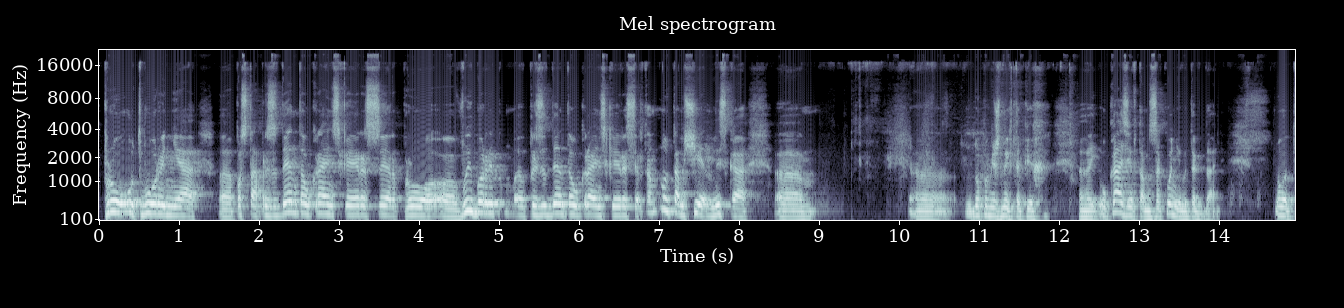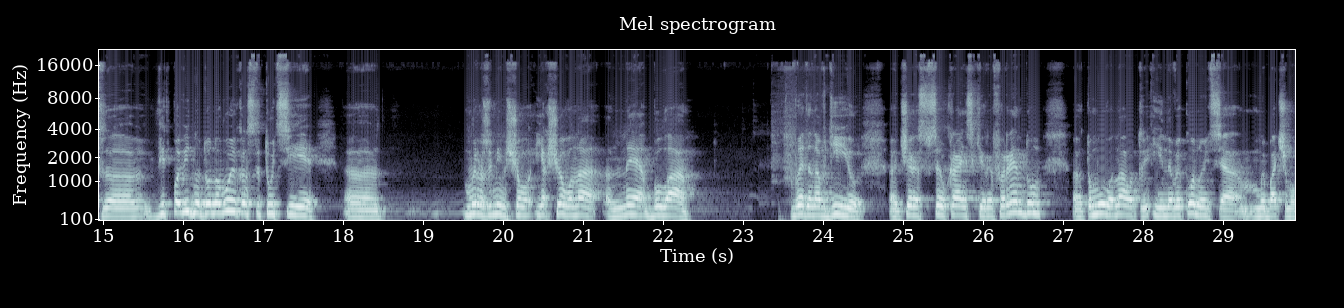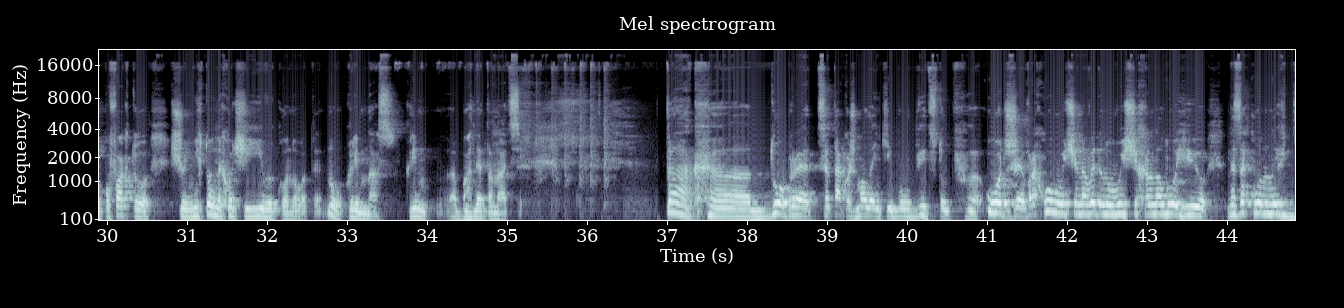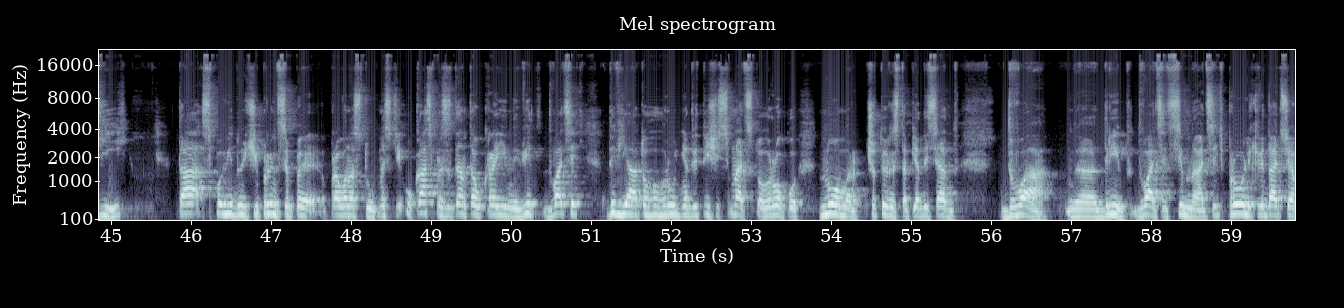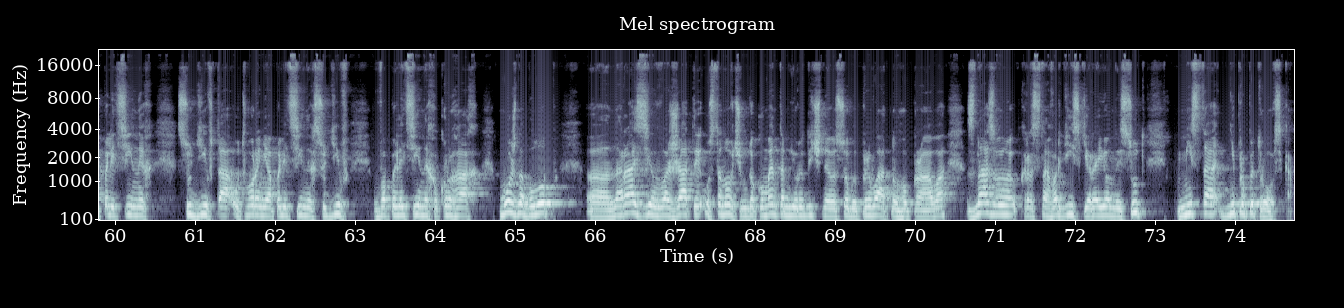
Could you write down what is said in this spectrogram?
Про утворення е, поста президента Української РСР, про е, вибори е, президента Української РСР. Там ну там ще низка. Допоміжних таких указів, там законів і так далі. От відповідно до нової конституції, ми розуміємо, що якщо вона не була введена в дію е, через всеукраїнський референдум, е, тому вона от і не виконується. Ми бачимо по факту, що ніхто не хоче її виконувати. Ну крім нас, крім багнета нації. Так, е, добре, це також маленький був відступ. Отже, враховуючи наведену вище хронологію незаконних дій та сповідуючи принципи правонаступності, указ президента України від 29 грудня 2017 року номер 452 е, дріб 2017 про ліквідацію апеляційних судів та утворення апеляційних судів в апеляційних округах можна було б е, наразі вважати установчим документом юридичної особи приватного права з назвою Красногвардійський районний суд міста Дніпропетровська.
